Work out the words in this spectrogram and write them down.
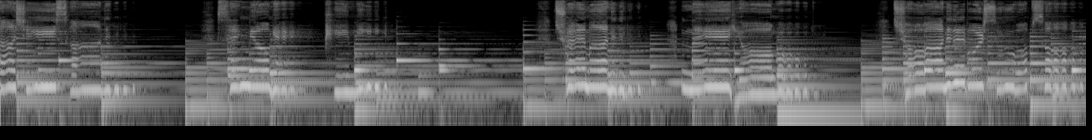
다시 사는 생명의 비밀. 죄 많은 내 영혼 저 안을 볼수 없어.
